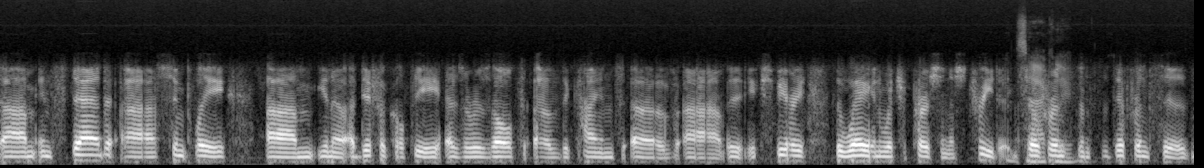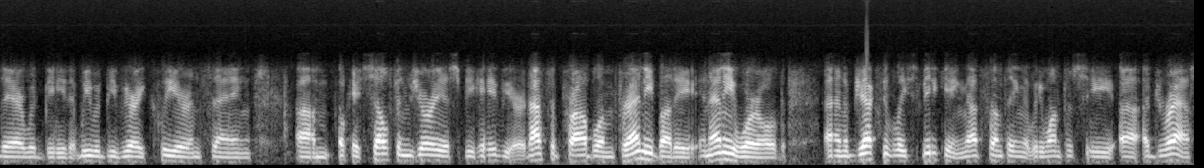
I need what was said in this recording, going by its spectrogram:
um, instead uh, simply um, you know, a difficulty as a result of the kinds of uh, experience, the way in which a person is treated. Exactly. So, for instance, the difference there would be that we would be very clear in saying, um, okay, self-injurious behavior, that's a problem for anybody in any world. And objectively speaking, that's something that we want to see uh, addressed.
